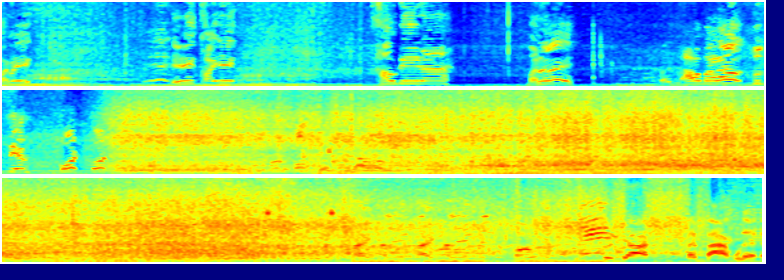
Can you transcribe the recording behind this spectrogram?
ถอยมาอีก อีก ถอยอีก เข้าดีนะ มาเลย เอามาแล้ว สุดเสียง กดกดกดเทคช้าหลคันเร่งไหลคันเร่งไม่ถูกต้อง สุดยอดเต็มตากูเลย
